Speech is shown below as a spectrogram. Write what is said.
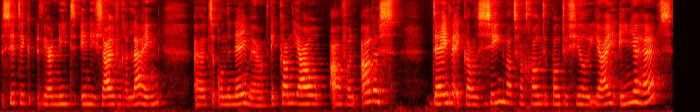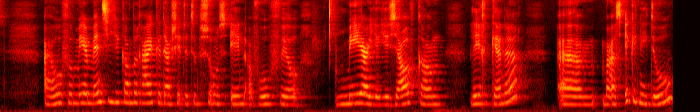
zit ik weer niet in die zuivere lijn uh, te ondernemen. Want ik kan jou van alles delen. Ik kan zien wat voor grote potentieel jij in je hebt. Uh, hoeveel meer mensen je kan bereiken, daar zit het hem soms in. Of hoeveel meer je jezelf kan leren kennen. Um, maar als ik het niet doe,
